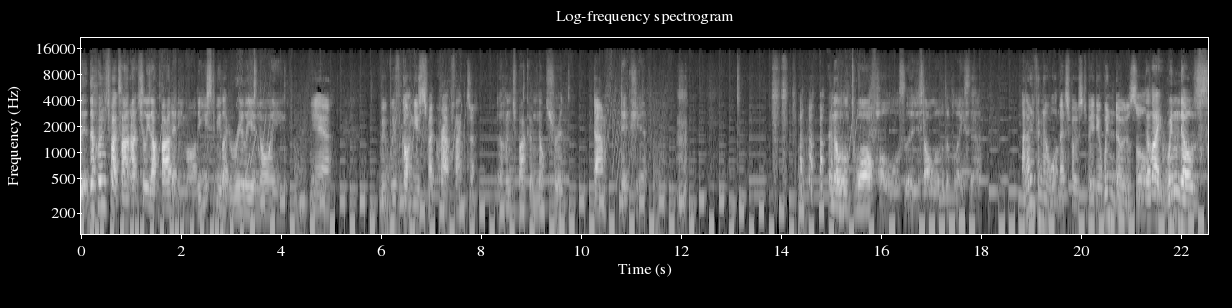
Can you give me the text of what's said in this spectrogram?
The, the hunchbacks aren't actually that bad anymore. They used to be like really annoying. Yeah. We, we've gotten used to that crap factor. The hunchback of Notre Damn. dipshit. and the little dwarf holes that are just all over the place there. I don't even know what they're supposed to be. They're windows or. They're like windows.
